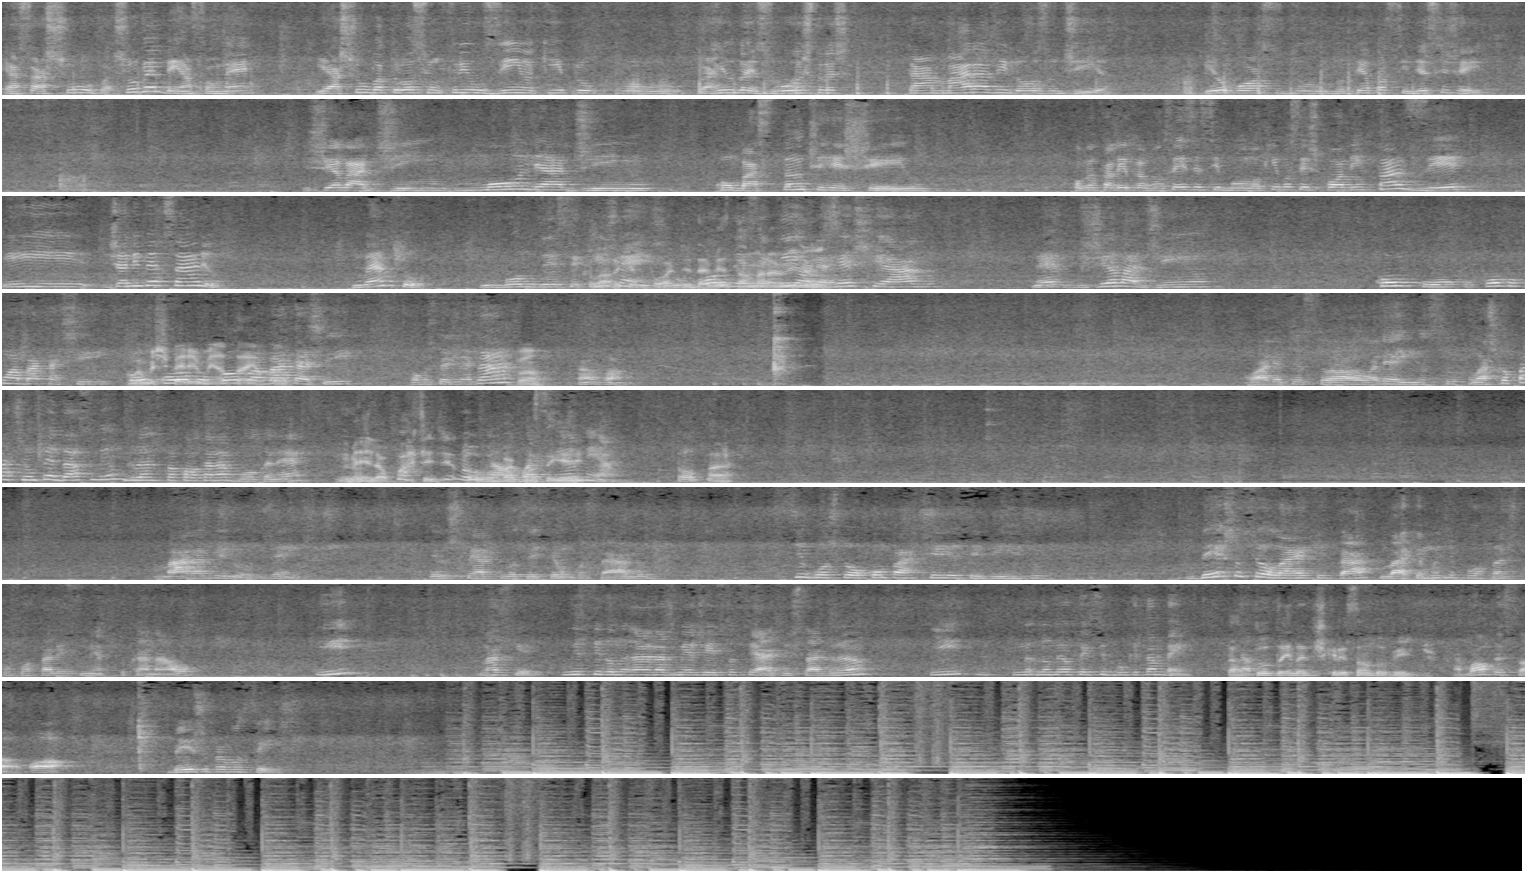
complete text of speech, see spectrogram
essa chuva, chuva é bênção, né? E a chuva trouxe um friozinho aqui pro, pro, pra Rio das Ostras. Tá maravilhoso o dia. Eu gosto do, do tempo assim, desse jeito. Geladinho, molhadinho, com bastante recheio. Como eu falei pra vocês, esse bolo aqui vocês podem fazer e de aniversário. Não é, Arthur? Um bolo desse aqui, Claro que gente. pode, um deve bolo estar desse maravilhoso. Aqui, olha, recheado né? Geladinho, com coco, coco com abacaxi, com Vamos coco, experimentar, coco, então. abacaxi. Vamos experimentar? Vamos. Então vamos. Olha, pessoal, olha isso. Eu acho que eu parti um pedaço meio grande pra colocar na boca, né? Melhor partir de novo, Não, vai é conseguir. mesmo. Então tá. Maravilhoso, gente. Eu espero que vocês tenham gostado. Se gostou, compartilhe esse vídeo. Deixa o seu like, tá? O like é muito importante para o fortalecimento do canal. E, mais o que? Me siga na- nas minhas redes sociais, no Instagram e no meu Facebook também. Tá tudo aí na descrição do vídeo. Tá bom, pessoal? Ó, beijo pra vocês.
